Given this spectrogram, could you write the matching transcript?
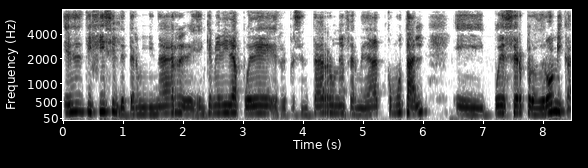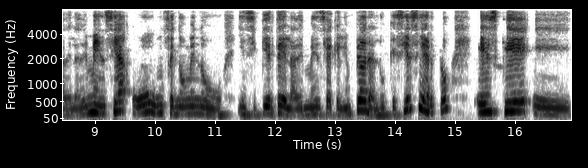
es difícil determinar eh, en qué medida puede representar una enfermedad como tal. Eh, puede ser prodrómica de la demencia o un fenómeno incipiente de la demencia que le empeora. Lo que sí es cierto es que eh,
